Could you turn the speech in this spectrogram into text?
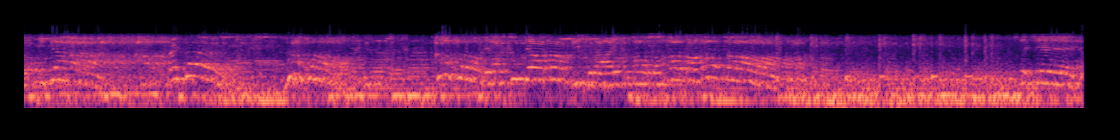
Hallelujah.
